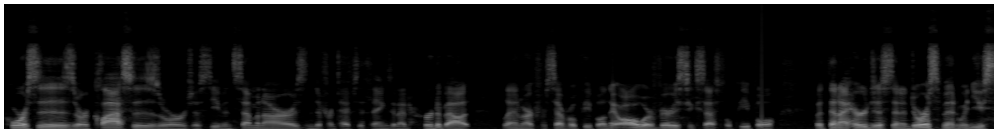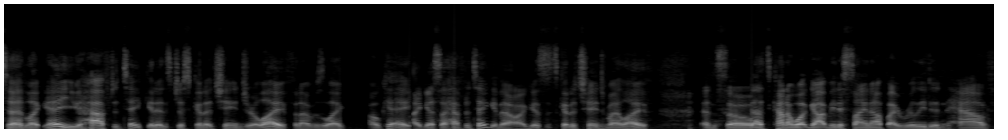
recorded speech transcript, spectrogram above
courses or classes or just even seminars and different types of things. And I'd heard about Landmark from several people, and they all were very successful people. But then I heard just an endorsement when you said like, "Hey, you have to take it. It's just going to change your life." And I was like, "Okay, I guess I have to take it now. I guess it's going to change my life." And so that's kind of what got me to sign up. I really didn't have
